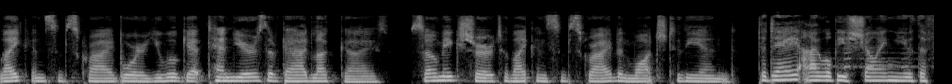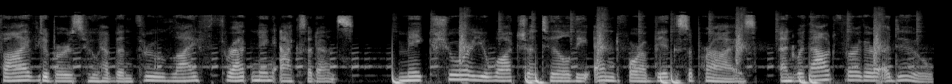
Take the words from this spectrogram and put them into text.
Like and subscribe or you will get 10 years of bad luck guys, so make sure to like and subscribe and watch to the end. Today I will be showing you the 5 YouTubers who have been through life-threatening accidents. Make sure you watch until the end for a big surprise, and without further ado,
